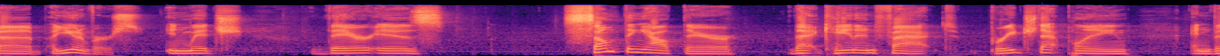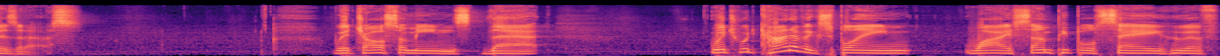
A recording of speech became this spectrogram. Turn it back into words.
uh, a universe in which there is something out there that can, in fact, breach that plane and visit us. Which also means that, which would kind of explain why some people say who have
